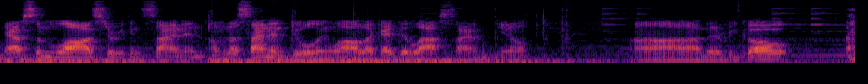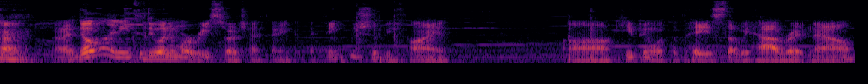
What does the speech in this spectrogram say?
We have some laws here we can sign in. I'm going to sign in dueling law like I did last time, you know. Uh, there we go. and I don't really need to do any more research, I think. I think we should be fine. Uh, keeping with the pace that we have right now.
